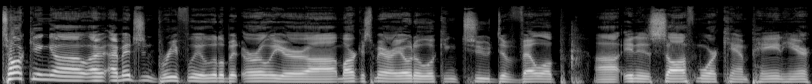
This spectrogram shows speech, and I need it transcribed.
Talking, uh, I, I, mentioned briefly a little bit earlier, uh, Marcus Mariota looking to develop uh, in his sophomore campaign here.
